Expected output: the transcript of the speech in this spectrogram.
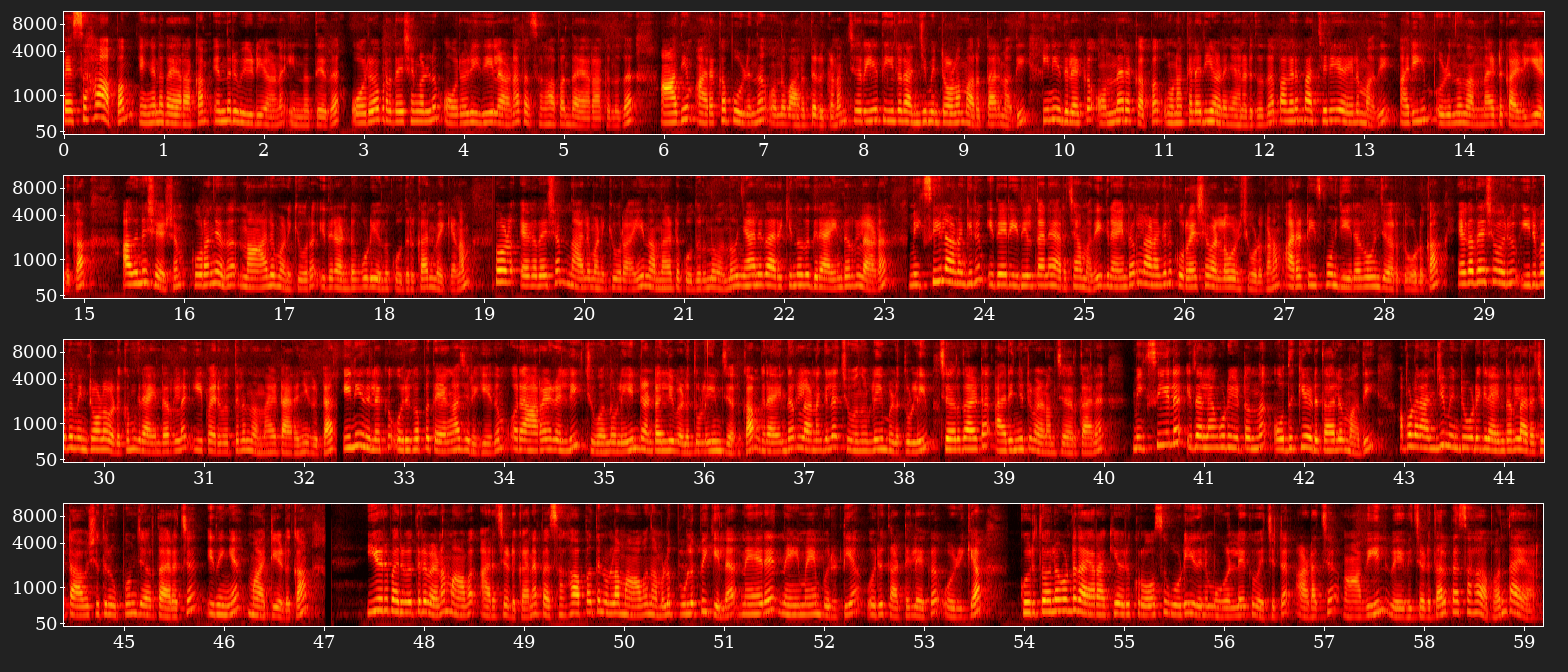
പെസഹ അപ്പം എങ്ങനെ തയ്യാറാക്കാം എന്നൊരു വീഡിയോ ആണ് ഇന്നത്തേത്. ഓരോ പ്രദേശങ്ങളിലും ഓരോ രീതിയിലാണ് പെസഹ അപ്പം തയ്യാറാക്കുന്നത്. ആദ്യം അരക്കപ്പ് ഉഴുന്ന് ഒന്ന് വറുത്തെടുക്കണം. ചെറിയ തീയിൽ ഒരു അഞ്ച് മിനിറ്റോളം വറുത്താൽ മതി. ഇനി ഇതിലേക്ക് ഒന്നര കപ്പ് ഉണക്കലരിയാണ് ഞാൻ എടുത്തത് പകരം പച്ചരി ആയാലും മതി. അരിയും ഉഴുന്ന് നന്നായിട്ട് കഴുകിയെടുക്കാം. അതിനുശേഷം കുറഞ്ഞത് നാല് മണിക്കൂർ ഇത് രണ്ടും കൂടി ഒന്ന് കുതിർക്കാൻ വെക്കണം. ഇപ്പോൾ ഏകദേശം നാല് മണിക്കൂറായി നന്നായിട്ട് കുതിർന്നു വന്നു. ഞാനിത് അരയ്ക്കുന്നത് ഗ്രൈൻഡറിലാണ്. മിക്സിയിലാണെങ്കിലും ഇതേ രീതിയിൽ തന്നെ അരച്ചാൽ മതി. ഗ്രൈൻഡറിലാണെങ്കിൽ കുറേശ്ശെ വെള്ളം ഒഴിച്ചു കൊടുക്കണം. അര ടീസ്പൂൺ ജീരകവും ചേർത്ത് കൊടുക്കാം. ഏകദേശം ഒരു ഇരുപത് മിനിറ്റോളം എടുക്കും ഗ്രൈൻഡറിൽ ഈ പരുവത്തിൽ നന്നായിട്ട് അരഞ്ഞു കിട്ടാൻ. ഇനി ഇതിലേക്ക് ഒരു കപ്പ് തേങ്ങ ചുരുക്കിയതും ഒരു ആറേഴല്ലി ചുവന്നുള്ളിയും രണ്ടല്ലി വെളുത്തുള്ളിയും ചേർക്കാം. ഗ്രൈൻഡറിലാണെങ്കിൽ ചുവന്നുള്ളിയും വെളുത്തുള്ളിയും ചെറുതായിട്ട് അരിഞ്ഞിട്ട് വേണം ചേർക്കാൻ മിക്സിയിൽ ഇതെല്ലാം കൂടി ഇട്ടൊന്ന് ഒതുക്കിയെടുത്താലും മതി. അപ്പോൾ ഒരു അഞ്ച് മിനിറ്റ് കൂടി ഗ്രൈൻഡറിൽ അരച്ചിട്ട് ആവശ്യത്തിന് ഉപ്പും ചേർത്ത് അരച്ച് ഇതിങ്ങ് മാറ്റിയെടുക്കാം. ഈ ഒരു പരുവത്തിൽ വേണം മാവ് അരച്ചെടുക്കാൻ. പെസഹാപ്പത്തിനുള്ള മാവ് നമ്മൾ പുളിപ്പിക്കില്ല. നേരെ നെയ്മയം പുരട്ടിയ ഒരു തട്ടിലേക്ക് ഒഴിക്കാം. കുരുത്തോല കൊണ്ട് തയ്യാറാക്കിയ ഒരു ക്രോസ് കൂടി ഇതിന് മുകളിലേക്ക് വെച്ചിട്ട് അടച്ച് ആവിയിൽ വേവിച്ചെടുത്താൽ പെസഹാപ്പം തയ്യാർ.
